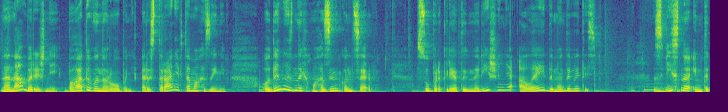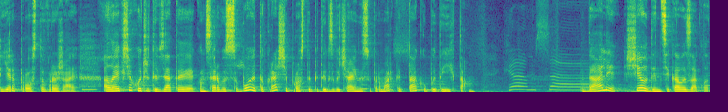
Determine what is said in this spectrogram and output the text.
На набережній багато виноробень, ресторанів та магазинів. Один із них магазин консерв. Супер креативне рішення, але йдемо дивитись. Звісно, інтер'єр просто вражає. Але якщо хочете взяти консерви з собою, то краще просто піти в звичайний супермаркет та купити їх там. Далі ще один цікавий заклад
